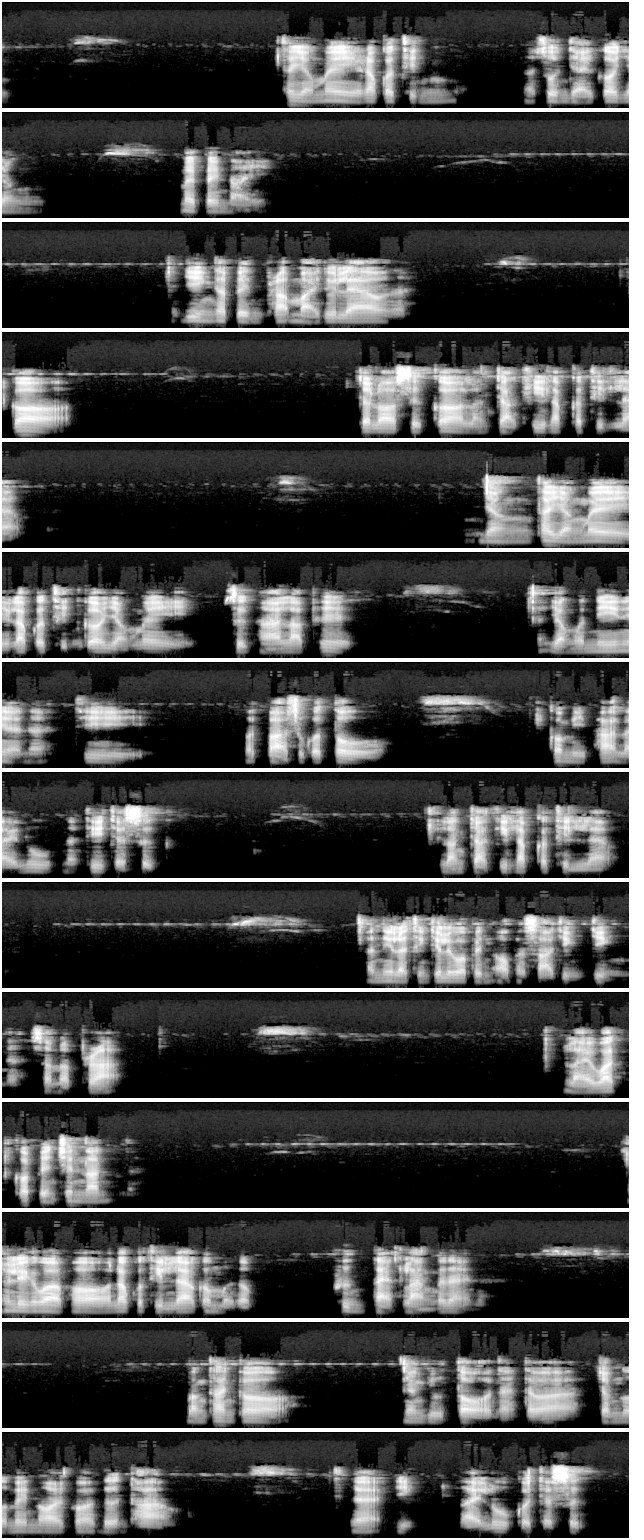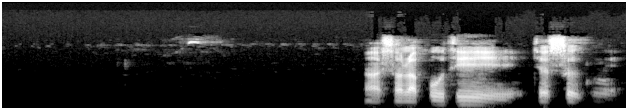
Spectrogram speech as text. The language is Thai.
ถ้ายังไม่รับกฐิน ส่วนใหญ่ก็ยังไม่ไปไหน ยิ่งถ้าเป็นพระใหม่ด้วยแล้วนะก็ จะรอศึกก็หลังจากที่รับกฐินแล้วยังถ้ายังไม่รับกฐินก็ยังไม่ศึกหาลาเพศ อย่างวันนี้เนี่ยนะที่วัดป่าสุกโต ก็มีพระหลายรูปนะที่จะศึก หลังจากที่รับกฐินแล้ว อันนี้แหละถึงจะเรียกว่าเป็นออกภาษาจริงๆนะสำหรับพระ หลายวัดก็เป็นเช่นนั้นเรียกว่าพอรับกฐินแล้วก็เหมือนกับพึ่งแตกลังก็ได้นะ บางท่านก็ ยังอยู่ต่อนะ แต่ว่าจำนวนไม่น้อยก็เดินทาง และอีกหลายลูกก็จะศึกสำหรับผู้ที่จะศึกเนี่ย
